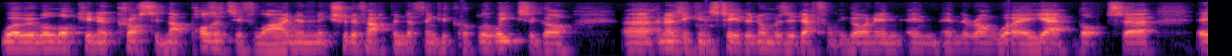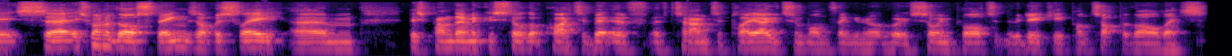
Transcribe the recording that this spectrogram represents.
where we were looking at crossing that positive line, and it should have happened, I think, a couple of weeks ago. Uh, and as you can see, the numbers are definitely going in in, in the wrong way yet. But uh, it's it's one of those things, obviously. Um, this pandemic has still got quite a bit of, of time to play out and one thing and another. It's so important that we do keep on top of all this.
